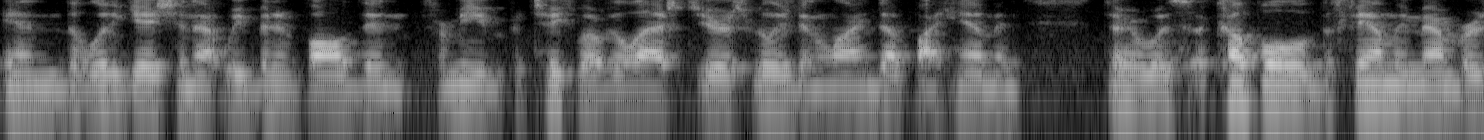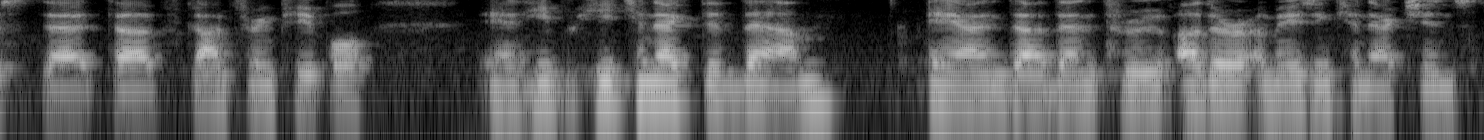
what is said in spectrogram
and the litigation that we've been involved in, for me in particular, over the last year, has really been lined up by him. And there was a couple of the family members that uh, God-fearing people, and he he connected them, and uh, then through other amazing connections,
